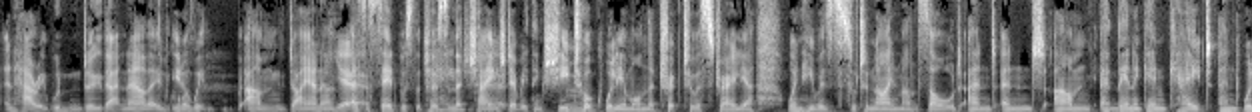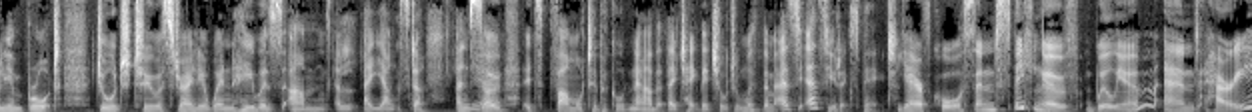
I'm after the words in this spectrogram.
and Harry wouldn't do that now. They, you know, we, um, Diana, Yeah. as I said, was the person that Changed changed it. Mm. everything. She took William on the trip to Australia when he was sort of nine months old, and and um, and then again, Kate and William brought George to Australia when he was um, a, a youngster, and so it's far more typical now that they take their children with them, as as you'd expect. Yeah, of course. And speaking of William and Harry,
